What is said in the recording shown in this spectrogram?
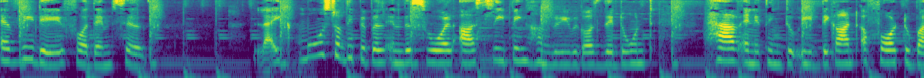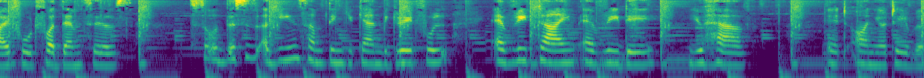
every day for themselves. Like most of the people in this world are sleeping hungry because they don't have anything to eat, they can't afford to buy food for themselves. So, this is again something you can be grateful every time, every day you have it on your table.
